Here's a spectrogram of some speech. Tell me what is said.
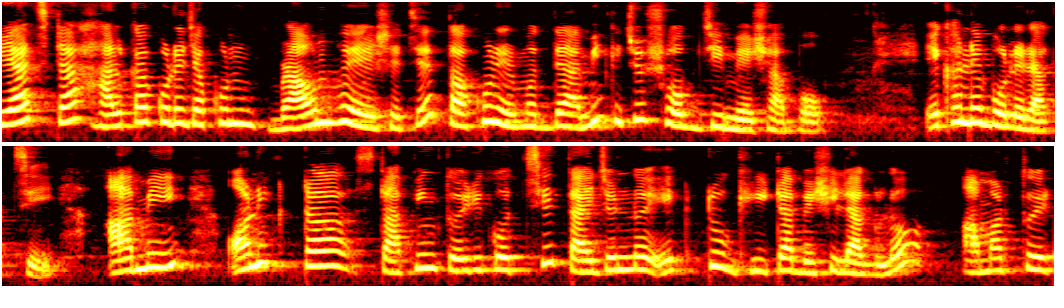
পেঁয়াজটা হালকা করে যখন ব্রাউন হয়ে এসেছে, তখন এর মধ্যে আমি কিছু সবজি মেশাবো। এখানে বলে রাখছি আমি অনেকটা স্টাফিং তৈরি করছি, তাই জন্য একটু ঘিটা বেশি লাগল। আমার তো এর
